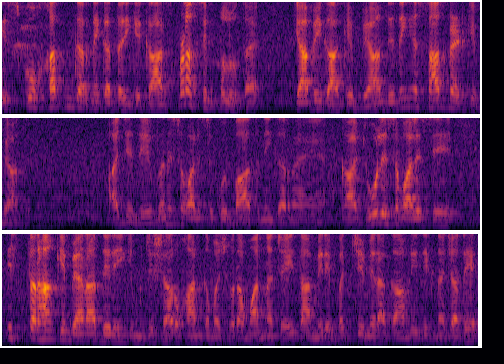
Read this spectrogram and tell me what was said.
इसको ख़त्म करने का तरीक़ेकार बड़ा सिंपल होता है कि आप एक आके बयान दे दें या साथ बैठ के बयान दे दें। अजय देवगन इस हवाले से कोई बात नहीं कर रहे हैं। काजोल इस हवाले से इस तरह के बयान दे रही कि मुझे शाहरुख खान का मशवरा मानना चाहिए था, मेरे बच्चे मेरा काम नहीं देखना चाहते।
